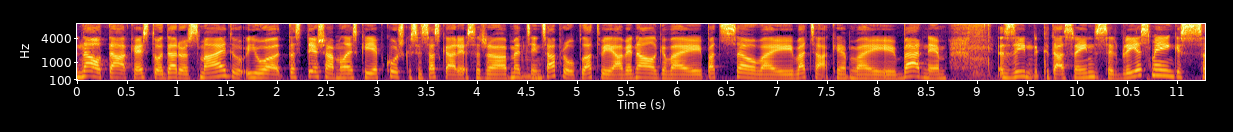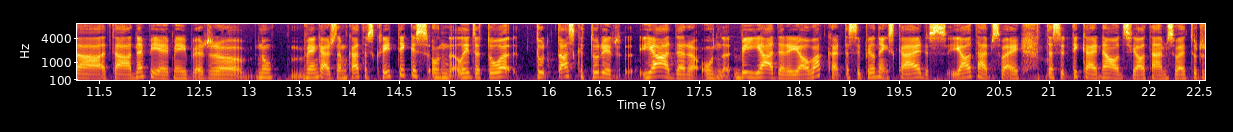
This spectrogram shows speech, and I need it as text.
nav tā, ka es to daru ar smaidu, jo tas tiešām liekas, ka jebkurš, kas ir saskāries ar medicīnas aprūpu Latvijā, vienalga vai pats sev, vai vecākiem, vai bērniem, zina, ka tās rindas ir briesmīgas, tā nepieejamība ir nu, vienkārši zem katras kritikas, un līdz ar to tur, tas, ka tur ir jādara un bija jādara jau vakar, tas ir pilnīgi skaidrs jautājums, vai tas ir tikai naudas jautājums, vai tur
